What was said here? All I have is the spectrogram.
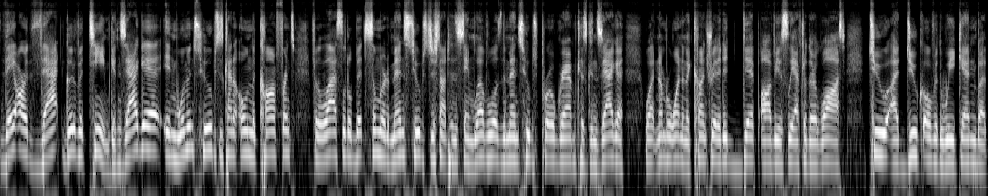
They are that good of a team. Gonzaga in women's hoops has kind of owned the conference for the last little bit, similar similar to men's hoops, just not to the same level as the men's hoops program because Gonzaga, what, number one in the country. They did dip, obviously, after their loss to uh, Duke over the weekend, but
